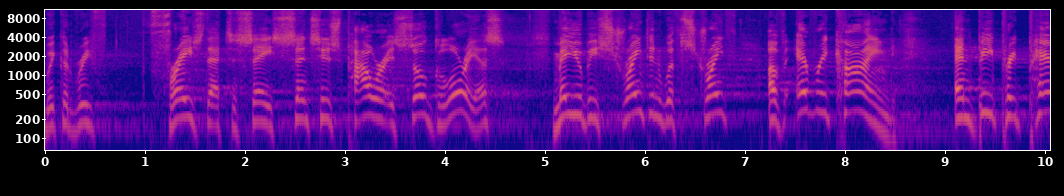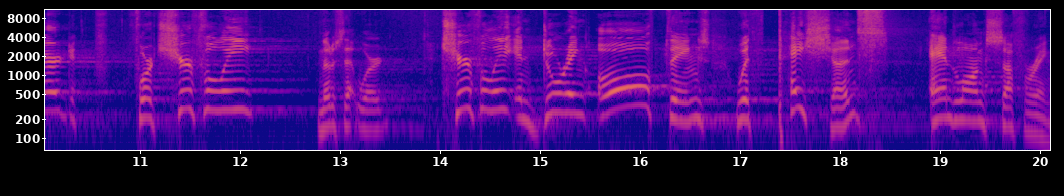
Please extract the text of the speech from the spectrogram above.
We could rephrase that to say, since his power is so glorious, may you be strengthened with strength of every kind and be prepared for cheerfully, notice that word, cheerfully enduring all things with patience and long suffering.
